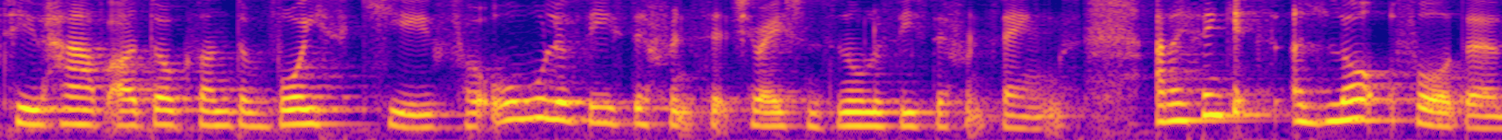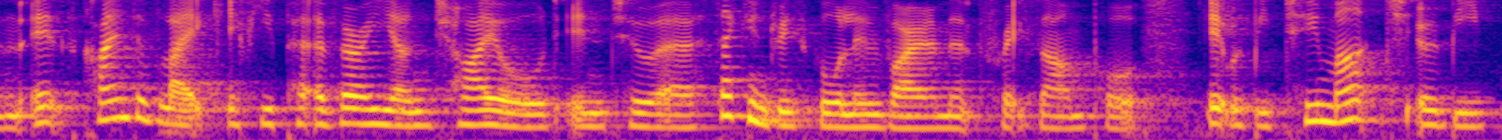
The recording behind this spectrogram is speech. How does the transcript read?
to have our dogs under voice cue for all of these different situations and all of these different things. And I think it's a lot for them. It's kind of like if you put a very young child into a secondary school environment, for example, it would be too much, it would be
